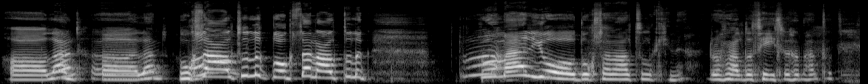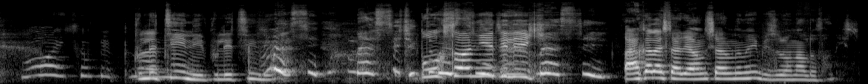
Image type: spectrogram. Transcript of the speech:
Haaland, Haaland. 96'lık 96'lık. Romario 96'lık yine. Ronaldo değil Ronaldo değil. Platini, Platini. Messi. Messi çıktı. 97'lik. Messi. Arkadaşlar yanlış anlamayın biz Ronaldo fanıyız.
